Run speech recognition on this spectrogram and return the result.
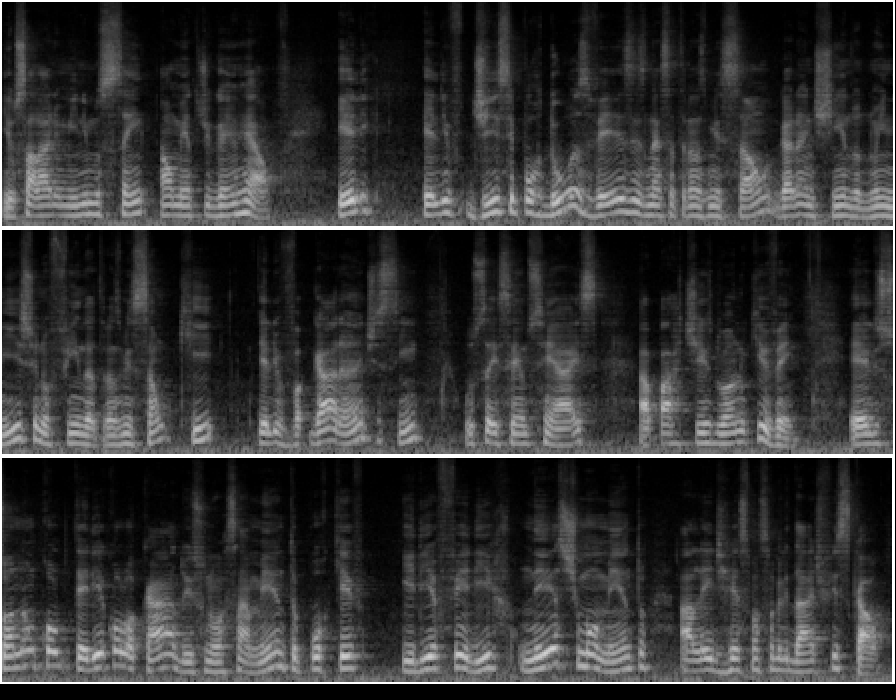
e o salário mínimo sem aumento de ganho real. Ele ele disse por duas vezes nessa transmissão, garantindo no início e no fim da transmissão, que ele garante sim os 600 reais a partir do ano que vem. Ele só não teria colocado isso no orçamento porque iria ferir, neste momento, a lei de responsabilidade fiscal.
